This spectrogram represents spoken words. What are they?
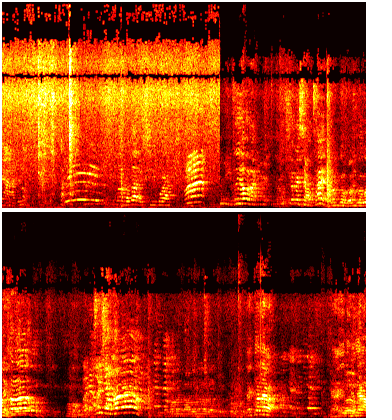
呀，真的。那么大的西瓜，啊！最后来这个小菜，能够能够能够。最小的，杨教练，你好，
